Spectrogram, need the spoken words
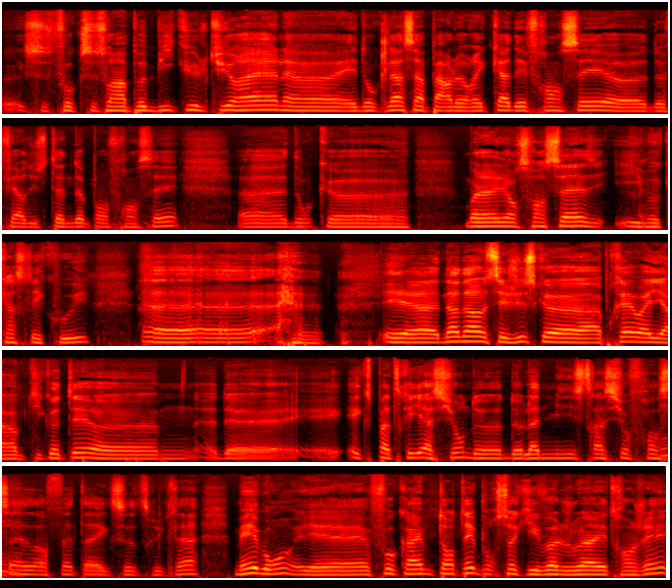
il faut que ce soit un peu biculturel et donc là ça parlerait qu'à des Français de faire du stand-up en français donc moi l'Alliance française ils me cassent les couilles. Euh, et euh, non non c'est juste que après ouais il y a un petit côté euh, de expatriation de, de l'administration française en fait avec ce truc là mais bon il faut quand même tenter pour ceux qui veulent jouer à l'étranger.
